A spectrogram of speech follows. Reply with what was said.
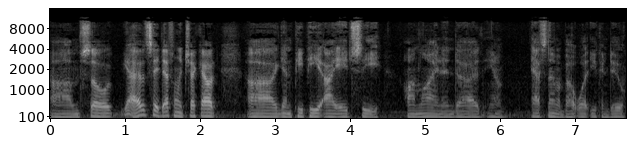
Um, so, yeah, I would say definitely check out, uh, again, PPIHC online and uh, you know ask them about what you can do.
